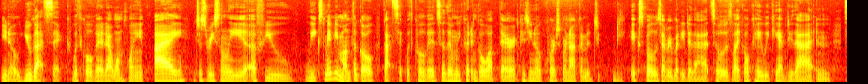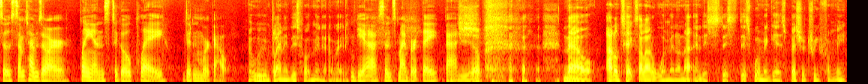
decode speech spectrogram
you know, you got sick with COVID at one point. I just recently, a few weeks, maybe a month ago, got sick with COVID. So then we couldn't go up there because you know, of course, we're not going to expose everybody to that. So it was like, okay, we can't do that, and so sometimes our plans to go play didn't work out. But we've been planning this for a minute already. Yeah, since my birthday bash. Yep. now I don't text a lot of women or not, and this this this woman gets special treat from me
